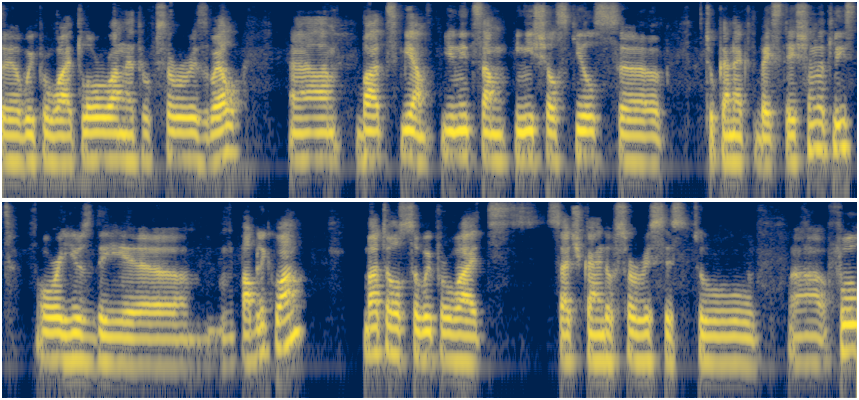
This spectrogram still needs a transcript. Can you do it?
uh, we provide LoRaWAN network server as well. Um, but yeah, you need some initial skills uh, to connect base station at least, or use the uh, public one. But also we provide such kind of services to uh, full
